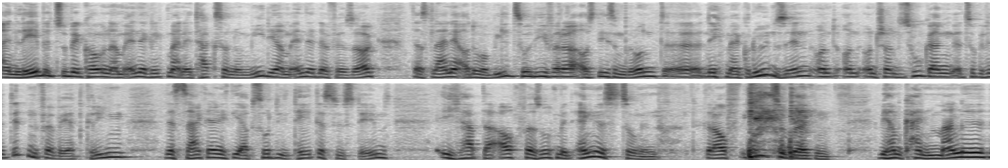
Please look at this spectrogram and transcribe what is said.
ein Label zu bekommen, am Ende kriegt man eine Taxonomie, die am Ende dafür sorgt, dass kleine Automobilzulieferer aus diesem Grund äh, nicht mehr grün sind und, und, und schon Zugang äh, zu Krediten verwehrt kriegen. Das zeigt eigentlich die Absurdität des Systems. Ich habe da auch versucht, mit Engelszungen darauf hinzuwirken. Wir haben keinen Mangel,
